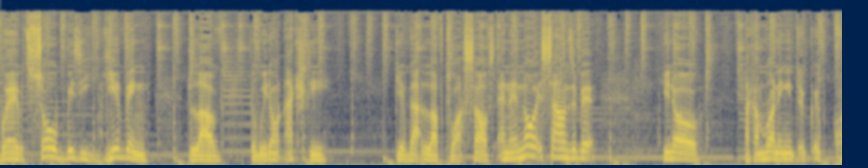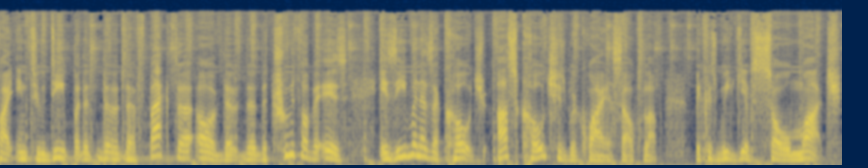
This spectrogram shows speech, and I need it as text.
we're so busy giving love that we don't actually give that love to ourselves. And I know it sounds a bit, you know, like I'm running into quite into deep, but the, the, the factor of the, the, the truth of it is, is even as a coach, us coaches require self-love because we give so much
